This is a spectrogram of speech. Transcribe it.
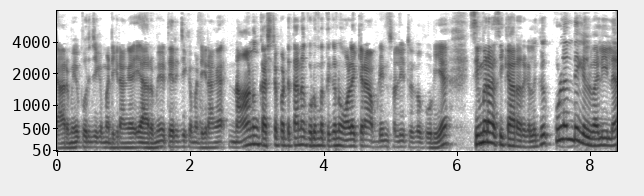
யாருமே புரிஞ்சிக்க மாட்டேங்கிறாங்க யாருமே தெரிஞ்சிக்க மாட்டேங்கிறாங்க. நானும் கஷ்டப்பட்டு தானே குடும்பத்துக்குன்னு உழைக்கிறேன் அப்படின்னு சொல்லிட்டு இருக்கக்கூடிய சிம்மராசிக்காரர்களுக்கு குழந்தைகள் வழியில்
